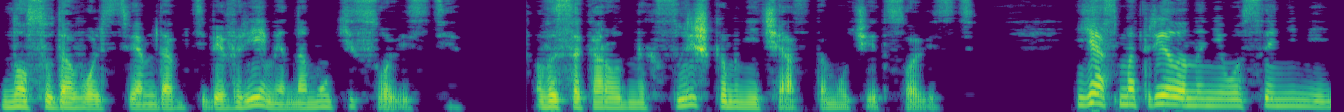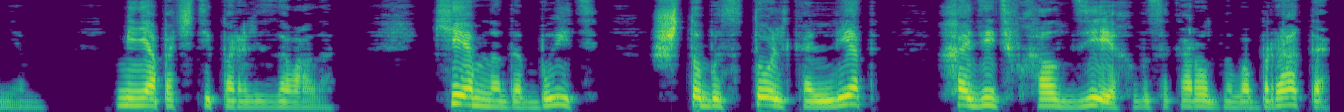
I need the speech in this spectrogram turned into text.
но с удовольствием дам тебе время на муки совести. Высокородных слишком нечасто мучает совесть. Я смотрела на него с онемением. Меня почти парализовало. Кем надо быть, чтобы столько лет ходить в халдеях высокородного брата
